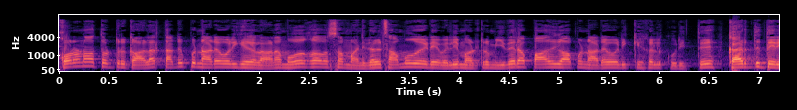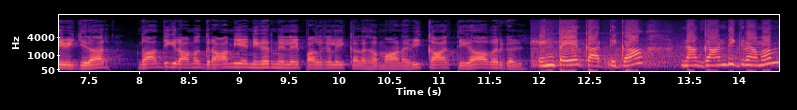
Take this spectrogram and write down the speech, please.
கொரோனா தொற்று கால தடுப்பு நடவடிக்கைகளான முகக்கவசம் அணிதல் சமூக இடைவெளி மற்றும் இதர பாதுகாப்பு நடவடிக்கைகள் குறித்து கருத்து தெரிவிக்கிறார் காந்தி கிராம கிராமிய நிகர்நிலை பல்கலைக்கழக மாணவி கார்த்திகா அவர்கள். என் பெயர் கார்த்திகா. நான் Gandhi Gramam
